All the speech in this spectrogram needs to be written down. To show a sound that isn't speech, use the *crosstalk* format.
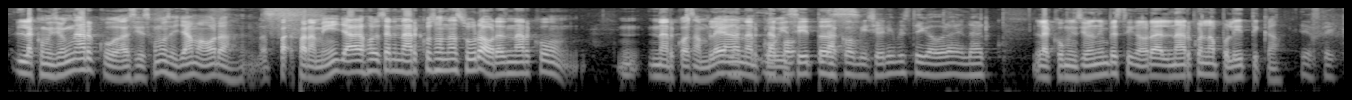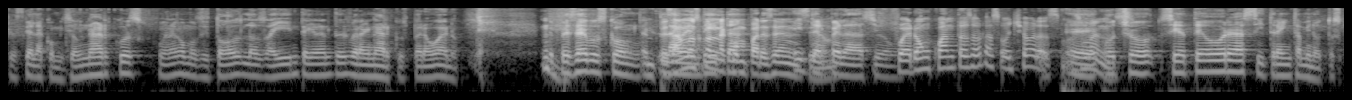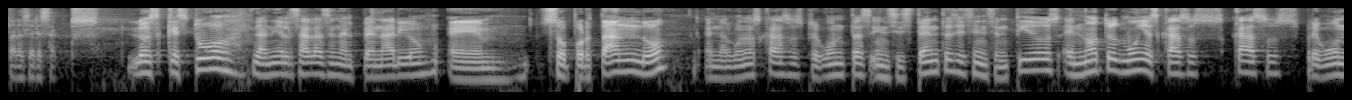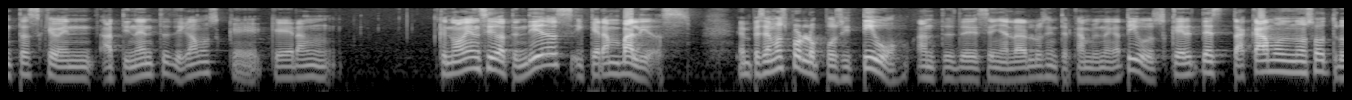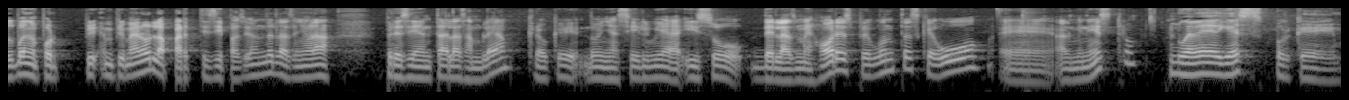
La comisión narco, así es como se llama ahora. Pa- para mí ya dejó de ser narco zona sur, ahora es narco narcoasamblea, narcovisitas. La, co- la comisión investigadora de narco. La comisión investigadora del narco en la política. Es que, es que la comisión narcos suena como si todos los ahí integrantes fueran narcos, pero bueno. Empecemos con *laughs* Empezamos con la comparecencia. Interpelación. ¿Fueron cuántas horas? ¿Ocho horas? Más Eh, o menos. ocho, siete horas y 30 minutos, para ser exactos. Los que estuvo Daniel Salas en el plenario eh, soportando, en algunos casos, preguntas insistentes y sin sentidos, en otros muy escasos casos, preguntas que ven atinentes, digamos, que, que eran que no habían sido atendidas y que eran válidas. Empecemos por lo positivo antes de señalar los intercambios negativos. ¿Qué destacamos nosotros? Bueno, por, en primero la participación de la señora presidenta de la Asamblea. Creo que doña Silvia hizo de las mejores preguntas que hubo eh, al ministro. 9 de 10 porque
